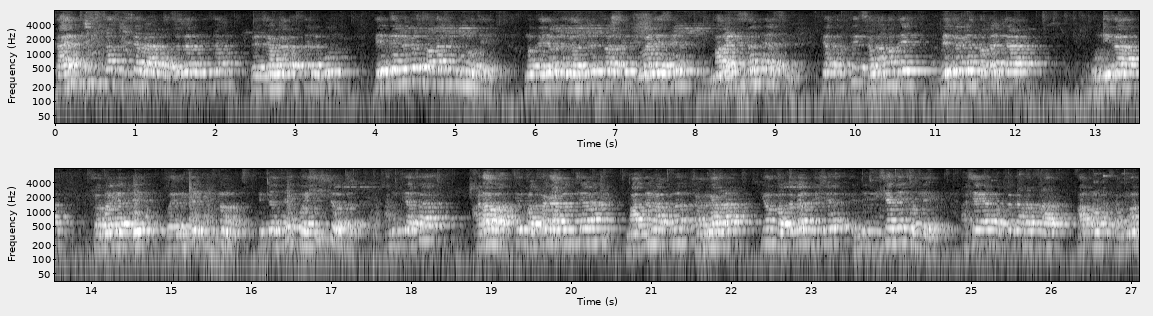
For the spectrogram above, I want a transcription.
कायम चोवीस तास विचार हा पत्रकारितेचा त्याच्या दिवाळी असेल मराठी सण जे असतील त्या प्रत्येक सणामध्ये वेगवेगळ्या प्रकारच्या भूमिका समाजातले वैविध्य दिसणं हे त्यांचं एक वैशिष्ट्य होतं. आणि त्याचा आढावा ते पत्रकारांच्या माध्यमातून संघाला किंवा पत्रकार दिशा दिशा देत होते. अशा या पत्रकाराचा हा मोठा सन्मान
